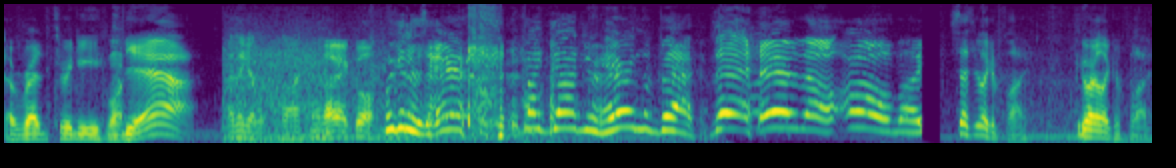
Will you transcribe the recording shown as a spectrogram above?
a red 3D one. Yeah. I think I look fine. All right, cool. Look at his hair. my god, your hair in the back. That hair though, oh my. Seth, you're looking fly. You are looking fly.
